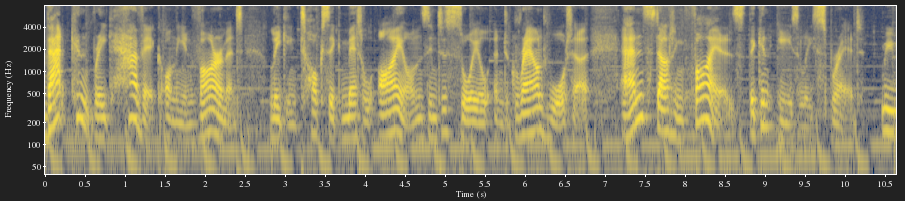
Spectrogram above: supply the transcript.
That can wreak havoc on the environment, leaking toxic metal ions into soil and groundwater, and starting fires that can easily spread. We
